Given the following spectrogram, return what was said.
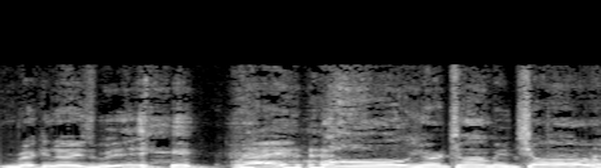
recognize me? Right. oh, you're Tommy Chong.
